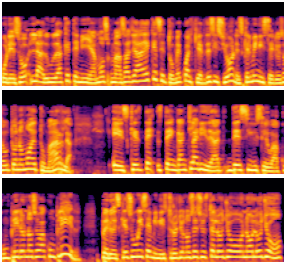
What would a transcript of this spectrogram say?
Por eso la duda que teníamos, más allá de que se tome cualquier decisión, es que el ministerio es autónomo de tomarla es que tengan claridad de si se va a cumplir o no se va a cumplir. Pero es que su viceministro, yo no sé si usted lo oyó o no lo oyó,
